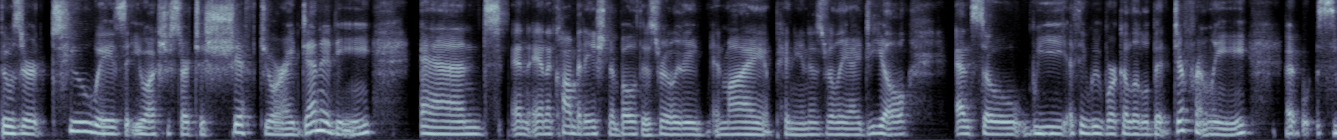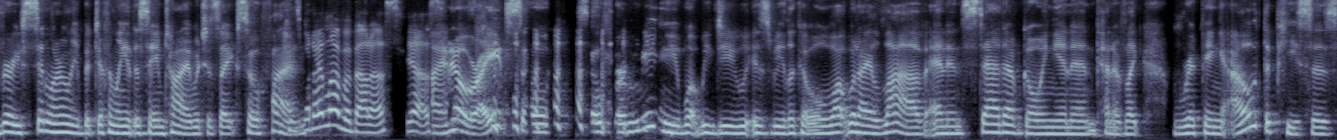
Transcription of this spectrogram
those are two ways that you actually start to shift your identity and and and a combination of both is really in my opinion is really ideal and so we, I think we work a little bit differently, uh, very similarly, but differently at the same time, which is like so fun. That's what I love about us. Yes. I know, right? So, so for me, what we do is we look at, well, what would I love? And instead of going in and kind of like ripping out the pieces,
